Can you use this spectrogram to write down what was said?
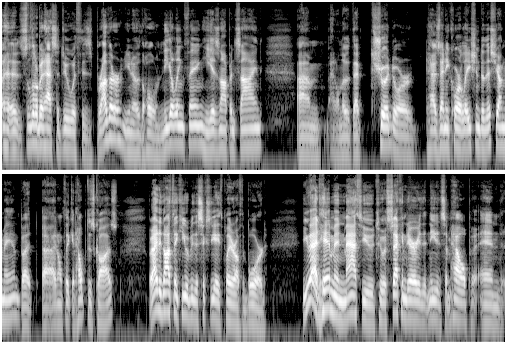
his, a little bit has to do with his brother, you know, the whole kneeling thing. He has not been signed. Um, I don't know that that should or has any correlation to this young man, but uh, I don't think it helped his cause. But I did not think he would be the 68th player off the board. You add him and Mathieu to a secondary that needed some help, and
